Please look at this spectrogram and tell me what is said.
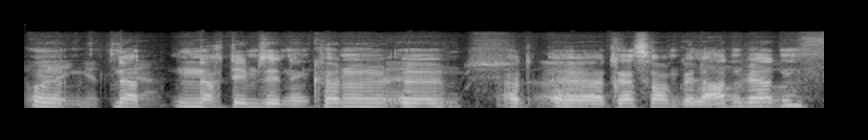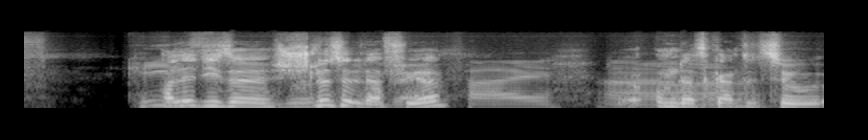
Und nach, nachdem sie in den Kernel-Adressraum äh, geladen werden, alle diese Schlüssel dafür, um das Ganze zu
